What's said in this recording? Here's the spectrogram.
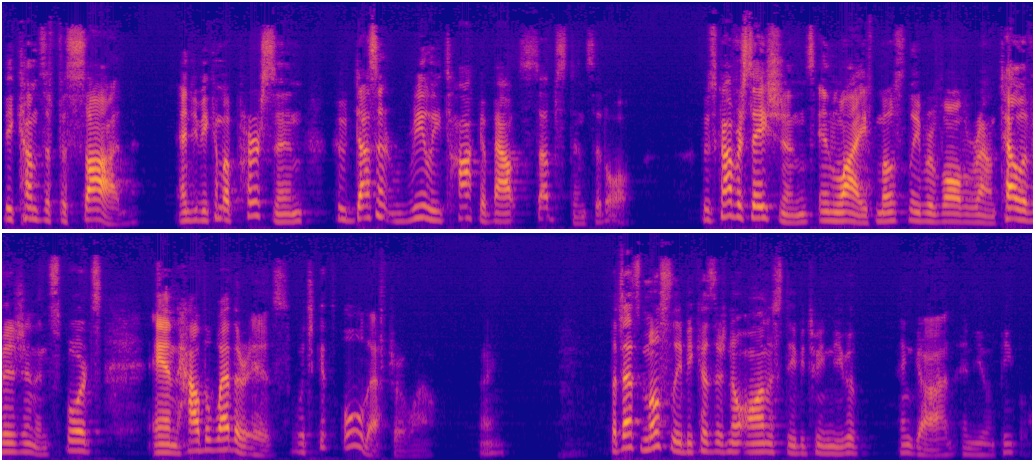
becomes a facade. And you become a person who doesn't really talk about substance at all. Whose conversations in life mostly revolve around television and sports and how the weather is, which gets old after a while, right? But that's mostly because there's no honesty between you and God and you and people.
